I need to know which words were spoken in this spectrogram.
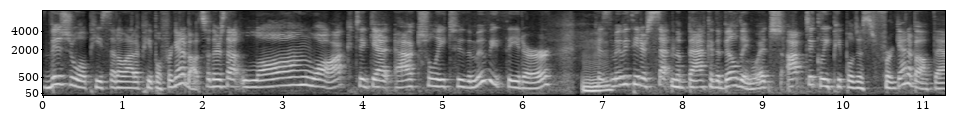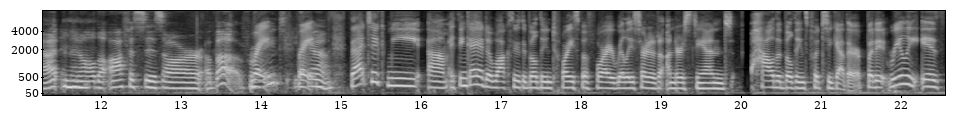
visual piece that a lot of people forget about. So there's that long walk to get actually to the movie theater, because the movie theater's set in the back of the building, which optically people just forget about that, and then all the offices are above. Right. Right, right. Yeah. That took me, um, I think I had to walk through the building twice before I really started to understand how the building's put together. But it really is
